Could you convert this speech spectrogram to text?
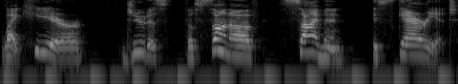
like here, Judas, the son of Simon Iscariot.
